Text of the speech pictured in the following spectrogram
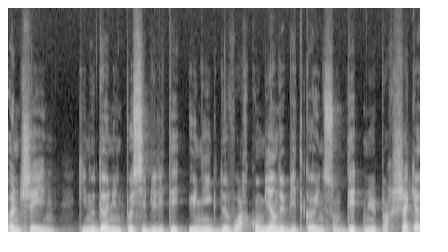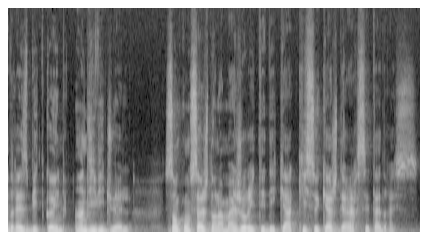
on-chain qui nous donnent une possibilité unique de voir combien de bitcoins sont détenus par chaque adresse bitcoin individuelle, sans qu'on sache dans la majorité des cas qui se cache derrière cette adresse.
